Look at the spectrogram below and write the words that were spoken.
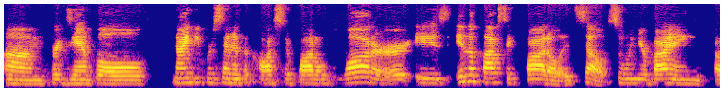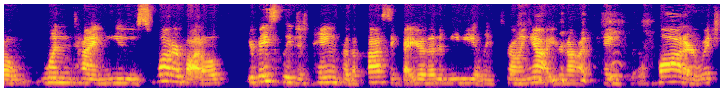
um, for example, 90% of the cost of bottled water is in the plastic bottle itself. So, when you're buying a one time use water bottle, you're basically just paying for the plastic that you're then immediately throwing out. You're not paying for the water, which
